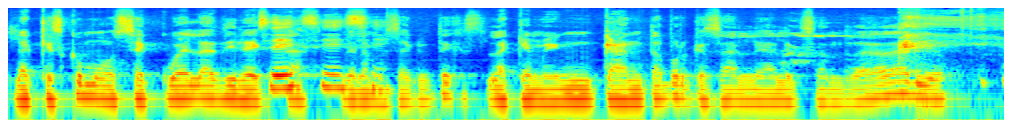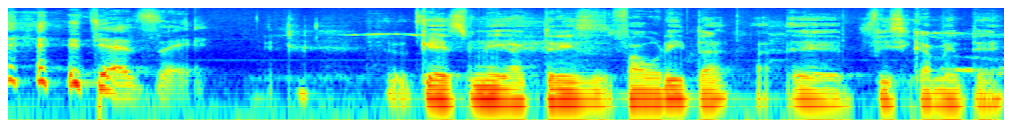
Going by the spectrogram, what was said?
la que es como secuela directa Sí, sí, de La sí. Masacre de Texas, la que me encanta porque sale Alexandra Dario. ya sé. que es mi actriz favorita eh, físicamente,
